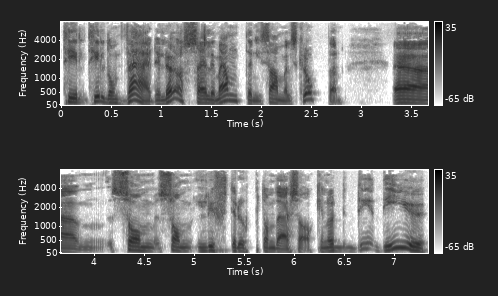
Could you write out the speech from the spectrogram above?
till, till de värdelösa elementen i samhällskroppen. eh, som, som lyfter upp de där sakerna. Och det, det är ju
